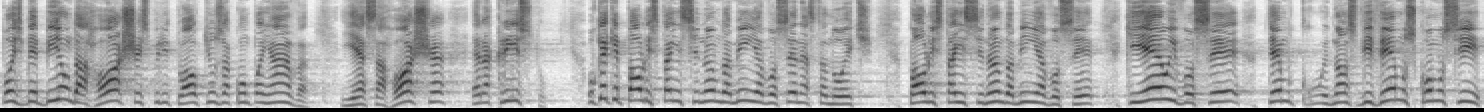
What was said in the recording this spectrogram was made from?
pois bebiam da rocha espiritual que os acompanhava, e essa rocha era Cristo. O que que Paulo está ensinando a mim e a você nesta noite? Paulo está ensinando a mim e a você que eu e você temos, nós vivemos como se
